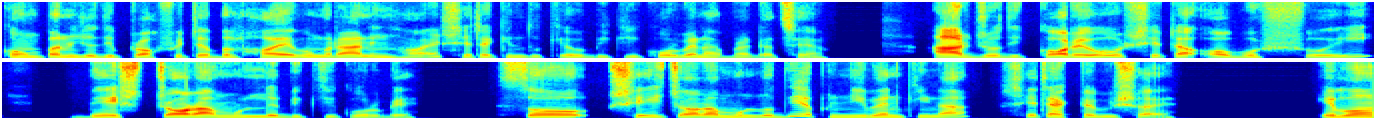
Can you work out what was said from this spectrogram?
কোম্পানি যদি প্রফিটেবল হয় এবং রানিং হয় সেটা কিন্তু কেউ বিক্রি করবে না আপনার কাছে। আর যদি করেও সেটা অবশ্যই বেশ চড়া মূল্যে বিক্রি করবে। সো সেই চড়া মূল্য দিয়ে আপনি নিবেন কিনা সেটা একটা বিষয়। এবং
